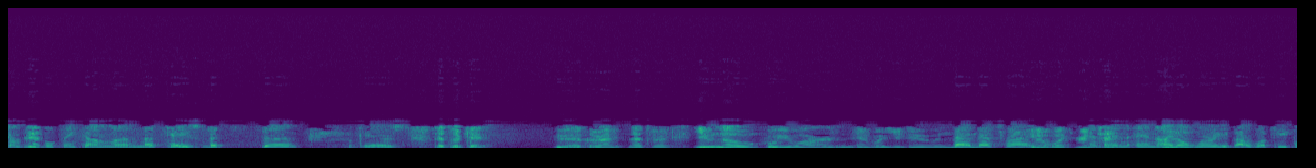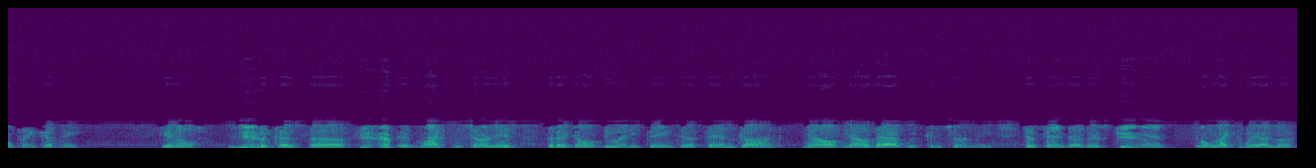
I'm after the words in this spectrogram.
Some Yeah. people think I'm a nutcase, but uh, who cares? That's okay. That's all right. That's all right. You know who you are and, and what you do, and, That and that's right. you know what your and intent. and and I don't Mhm. worry about what people think of me. You know, Yeah. because uh, Yeah. uh, my concern is that I don't do anything to offend God. Now, now that would concern me. To offend others, Yeah. eh, they don't like the way I look.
